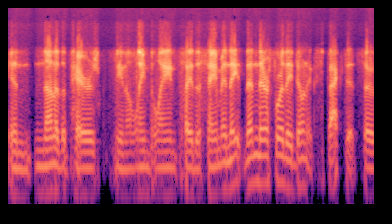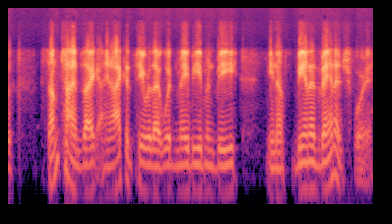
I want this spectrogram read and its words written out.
and none of the pairs you know lane to lane play the same, and they then therefore they don't expect it. So sometimes I you know, I could see where that would maybe even be you know be an advantage for you.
